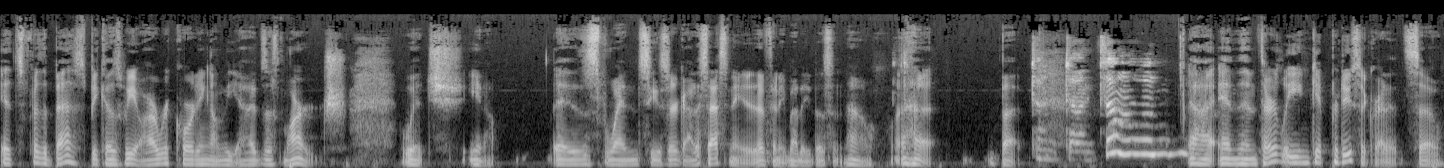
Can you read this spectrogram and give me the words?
it's for the best because we are recording on the Ides of March, which you know is when Caesar got assassinated. If anybody doesn't know, but dun dun dun. Uh, and then thirdly, you can get producer credits. So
